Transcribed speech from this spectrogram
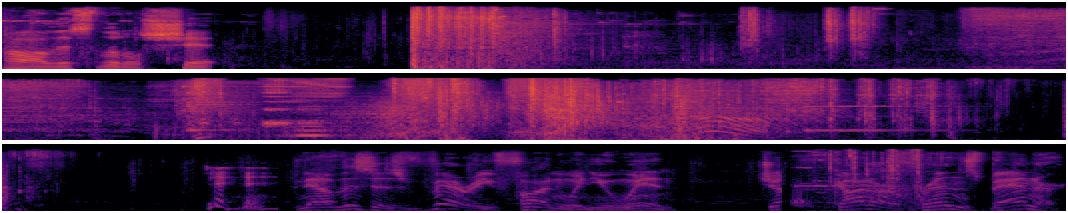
Oh, this little shit. Now this is very fun when you win. Just got our friend's banner.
